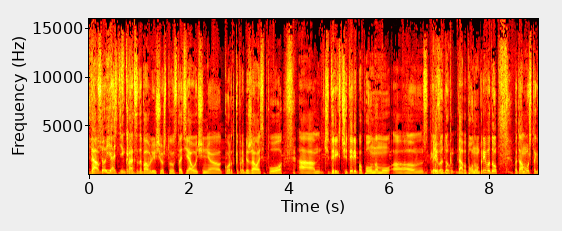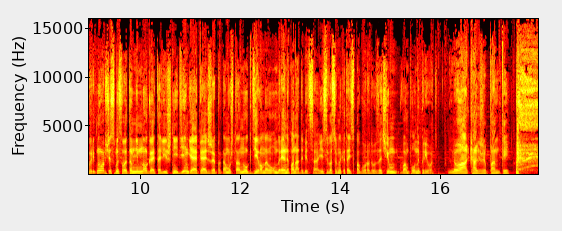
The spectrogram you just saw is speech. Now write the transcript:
Да, все ясненько. Вкратце добавлю еще, что статья очень э, коротко пробежалась по э, 4x4, по полному э, приводу. Забыл, да, по полному приводу, потому что, говорит, ну, вообще смысла в этом немного, это лишние деньги, опять же, потому что, ну, где вам он реально понадобится, если вы особенно катаетесь по городу? Зачем вам полный привод? Ну, а как же понты?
